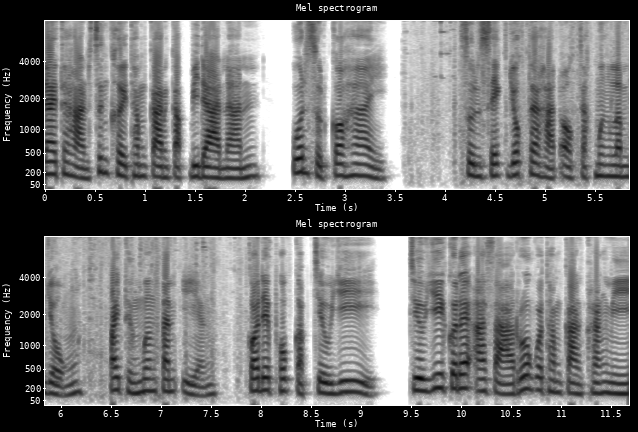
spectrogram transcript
นายทหารซึ่งเคยทำการกับบิดานั้น อ้วนสุดก็ให้ ซุนเซ็กยกทหารออกจากเมืองลำหยง ไปถึงเมืองตันเอียง ก็ได้พบกับจิวยี่ จิวยี่ก็ได้อาสาร่วมกระทำการครั้งนี้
